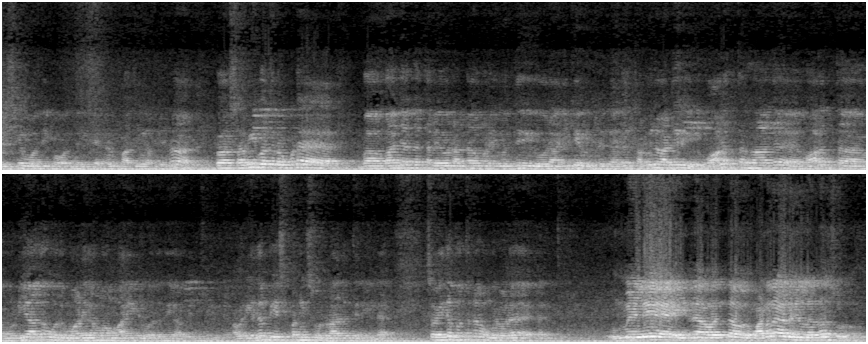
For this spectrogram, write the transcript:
விஷயம் வந்து இப்போ வந்திருக்கு. என்னன்னு பார்த்தீங்க அப்படின்னா இப்போ சமீபத்தில் கூட பா- பாஜக தலைவர் அண்ணாமலை வந்து ஒரு அறிக்கை விட்டுருக்காரு. தமிழ்நாடு வாழத்தகாத வாழத்த முடியாத ஒரு மாநிலமாக மாறிட்டு வருது அப்படின்னு சொல்லிட்டு. அவர் எதை பேஸ் பண்ணி சொல்றாருன்னு தெரியல. ஸோ இதை பற்றின உங்களோட கருத்து. உண்மையிலே இதை வந்து அவர் வடநாடுகளில் தான் சொல்லணும்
